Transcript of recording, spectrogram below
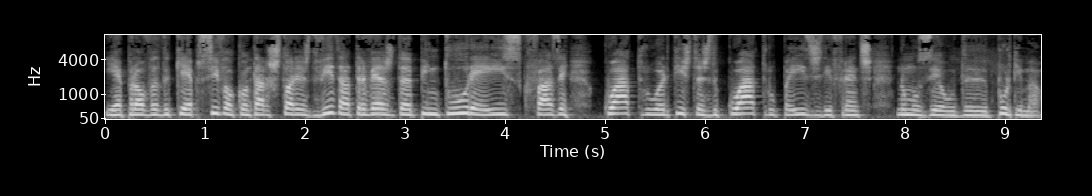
E é prova de que é possível contar histórias de vida através da pintura, é isso que fazem quatro artistas de quatro países diferentes no Museu de Portimão.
